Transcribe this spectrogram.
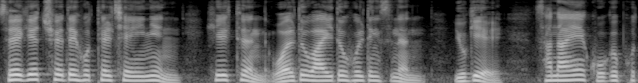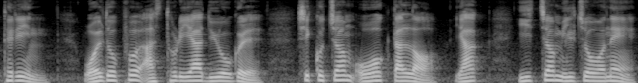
세계 최대 호텔 체인인 힐튼 월드와이드 홀딩스는 6일 산하의 고급 호텔인 월도프 아스토리아 뉴욕을 19.5억 달러 약 2.1조 원의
